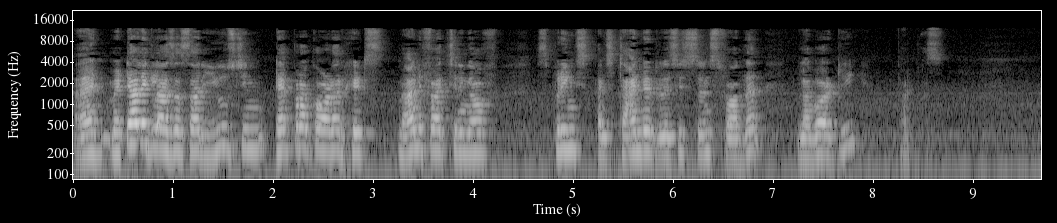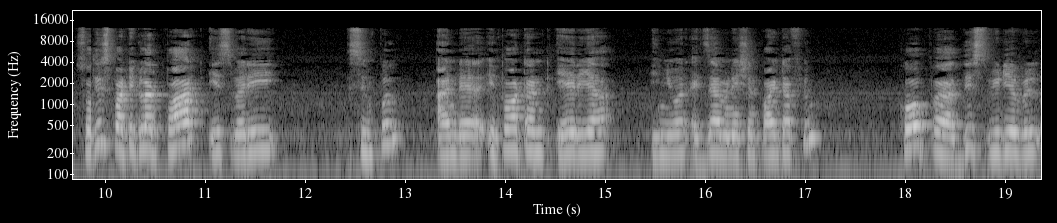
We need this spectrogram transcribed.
and metallic glasses are used in tape recorder heads manufacturing of springs and standard resistance for the laboratory purpose. So this particular part is very simple and uh, important area in your examination point of view. Hope uh, this video will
